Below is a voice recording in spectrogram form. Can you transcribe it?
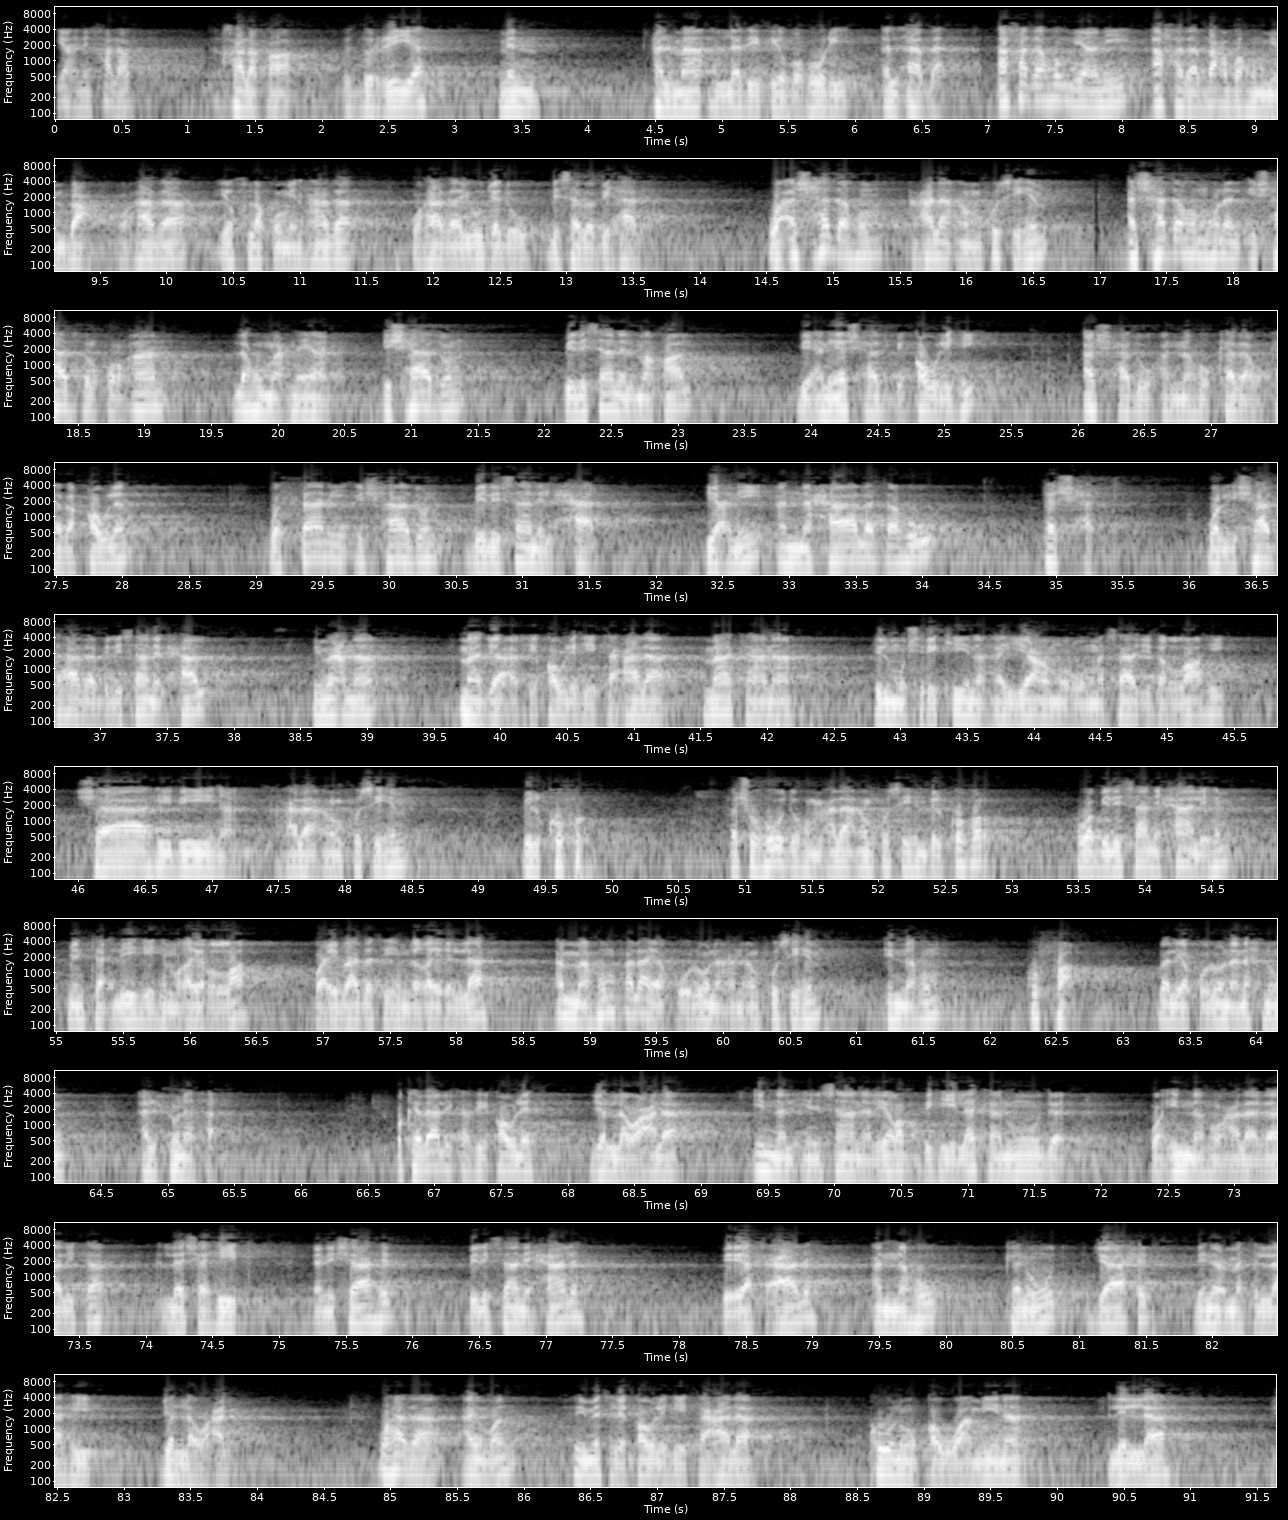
يعني خلق خلق الذرية من الماء الذي في ظهور الآباء. أخذهم يعني أخذ بعضهم من بعض وهذا يخلق من هذا وهذا يوجد بسبب هذا. وأشهدهم على أنفسهم أشهدهم هنا الإشهاد في القرآن له معنيان. إشهاد بلسان المقال بأن يشهد بقوله أشهد أنه كذا وكذا قولا والثاني إشهاد بلسان الحال يعني أن حالته تشهد والإشهاد هذا بلسان الحال بمعنى ما جاء في قوله تعالى ما كان للمشركين أن يعمروا مساجد الله شاهدين على أنفسهم بالكفر فشهودهم على أنفسهم بالكفر هو بلسان حالهم من تأليههم غير الله وعبادتهم لغير الله أما هم فلا يقولون عن أنفسهم إنهم كفار بل يقولون نحن الحنفاء. وكذلك في قوله جل وعلا إن الإنسان لربه لكنود وإنه على ذلك لشهيد. يعني شاهد بلسان حاله بأفعاله أنه كنود جاحد بنعمة الله جل وعلا. وهذا أيضا في مثل قوله تعالى كونوا قوامين لله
